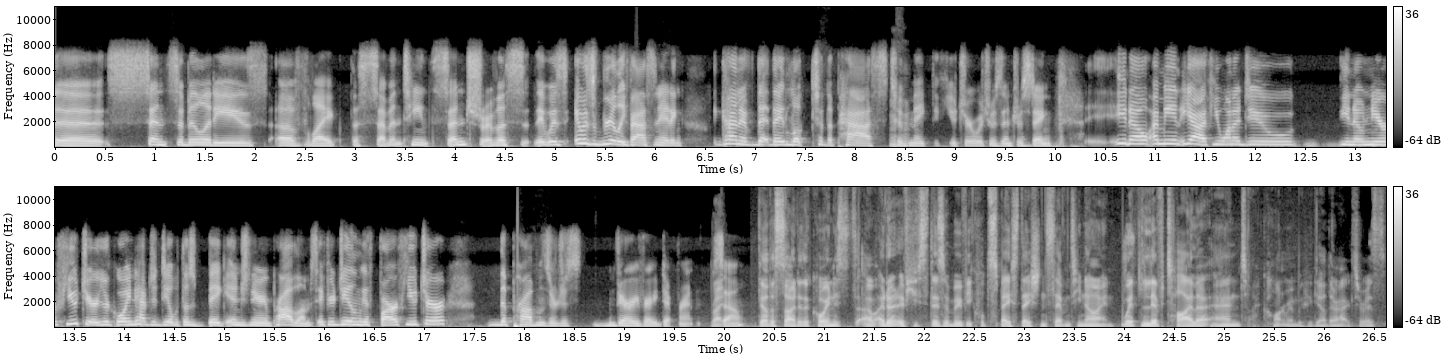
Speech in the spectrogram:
the sensibilities of like the 17th century. It was it was really fascinating. Kind of that they looked to the past to make the future, which was interesting. You know, I mean, yeah, if you want to do you know near future you're going to have to deal with those big engineering problems. If you're dealing with far future the problems are just very very different Right. so The other side of the coin is um, I don't know if you there's a movie called Space Station 79 with Liv Tyler and I can't remember who the other actor is.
